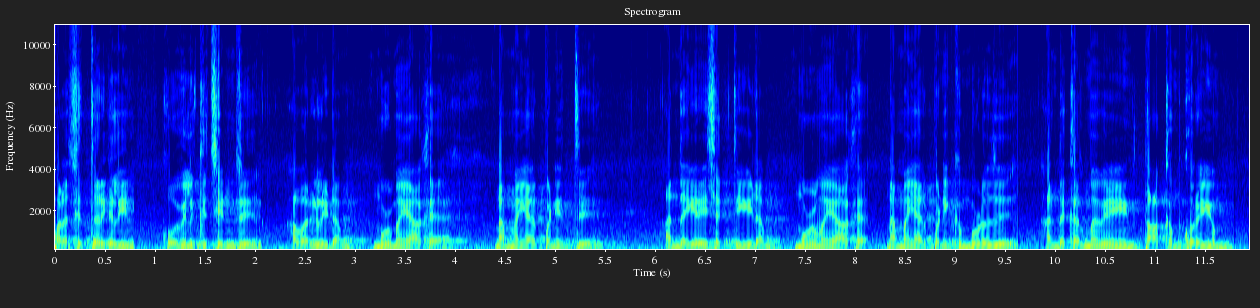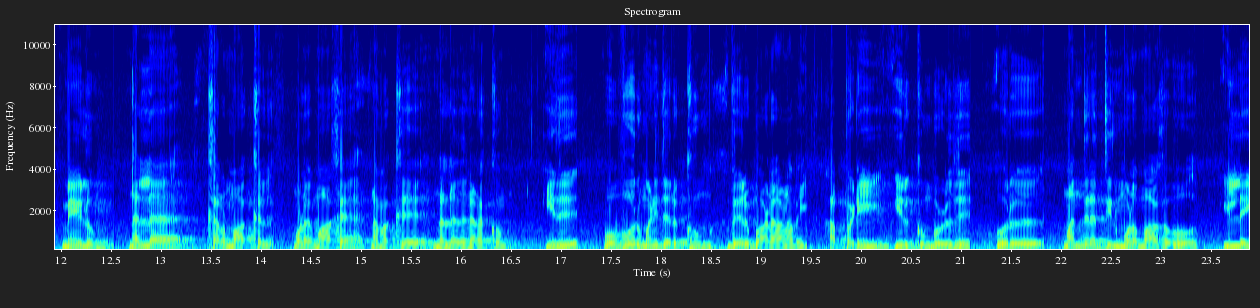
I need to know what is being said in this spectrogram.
பல சித்தர்களின் கோவிலுக்கு சென்று அவர்களிடம் முழுமையாக நம்மை அர்ப்பணித்து அந்த இறைசக்தியிடம் முழுமையாக நம்மை அர்ப்பணிக்கும் பொழுது அந்த கர்மவினையின் தாக்கம் குறையும். மேலும் நல்ல கர்மாக்கள் மூலமாக நமக்கு நல்லது நடக்கும். இது ஒவ்வொரு மனிதருக்கும் வேறுபாடானவை. அப்படி இருக்கும் பொழுது ஒரு மந்திரத்தின் மூலமாகவோ இல்லை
